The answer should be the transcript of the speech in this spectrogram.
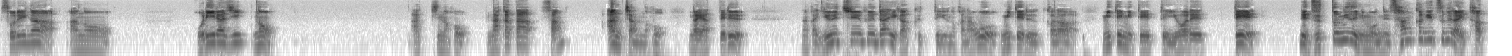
それが、あの、オリラジのあっちの方、中田さん？あんちゃんの方がやってる、なんか YouTube 大学っていうのかな？を見てるから、見てみてって言われて、で、ずっと見ずにもうね、3ヶ月ぐらい経っ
